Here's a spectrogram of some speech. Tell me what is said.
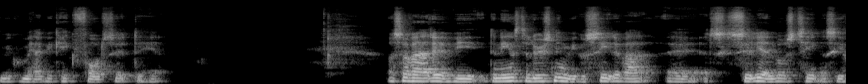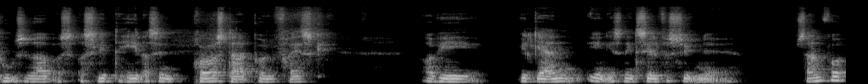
Vi kunne mærke, at vi kan ikke fortsætte det her. Og så var det, at vi, den eneste løsning, vi kunne se, det var øh, at sælge alle vores ting og se huset op og, og slippe det hele, og så prøve at starte på en frisk. Og vi ville gerne ind i sådan et selvforsynende samfund,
